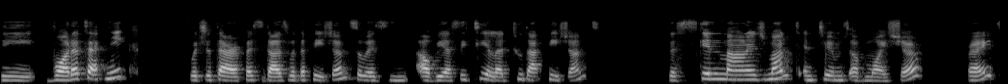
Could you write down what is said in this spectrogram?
the Vodder technique, which the therapist does with the patient. So it's obviously tailored to that patient. The skin management in terms of moisture, right?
